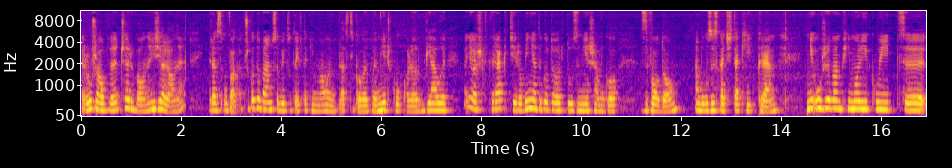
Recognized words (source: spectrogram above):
różowy, czerwony, zielony. Teraz uwaga, przygotowałam sobie tutaj w takim małym plastikowym pojemniczku kolor biały, ponieważ w trakcie robienia tego tortu zmieszam go z wodą, aby uzyskać taki krem. Nie używam Fimo Liquid, y,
